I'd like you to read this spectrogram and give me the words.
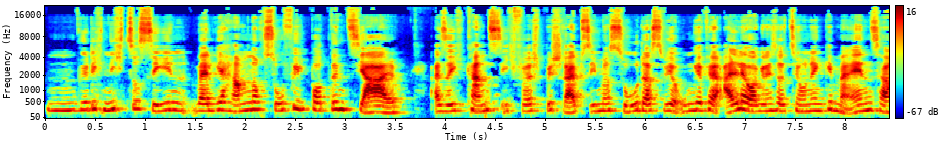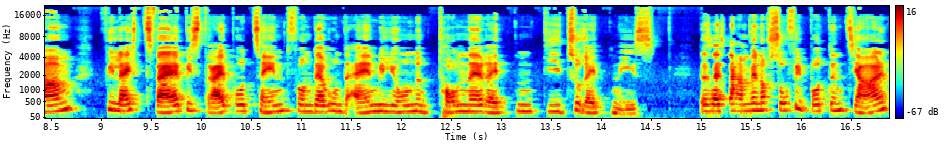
Hm, würde ich nicht so sehen, weil wir haben noch so viel Potenzial. Also ich kann es, ich beschreibe es immer so, dass wir ungefähr alle Organisationen gemeinsam vielleicht zwei bis drei Prozent von der rund ein Millionen Tonne retten, die zu retten ist. Das heißt, da haben wir noch so viel Potenzial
